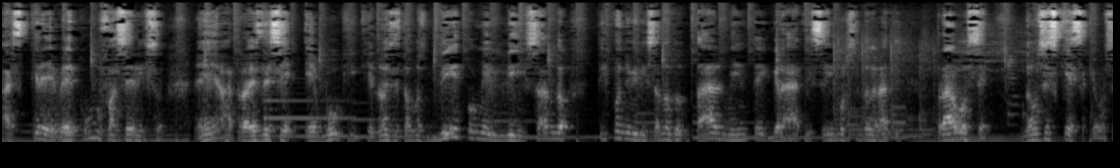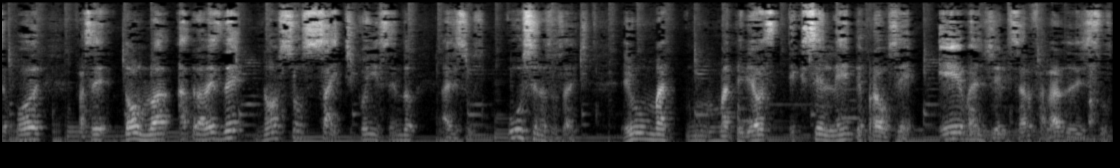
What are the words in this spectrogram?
a escrever como fazer isso é, através desse e-book que nós estamos disponibilizando, disponibilizando totalmente grátis, 100% grátis para você. Não se esqueça que você pode fazer download através de nosso site, conhecendo a Jesus. Use nosso site. É um, material excelente para você evangelizar, falar de Jesus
